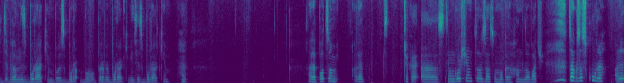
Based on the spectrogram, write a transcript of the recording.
Widzę, on jest burakiem, bo jest bura... bo prawie buraki, więc jest burakiem. Ale po co mi... Ale... Czekaj, a z tym gościem to za co mogę handlować? Tak, za skórę, ale...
